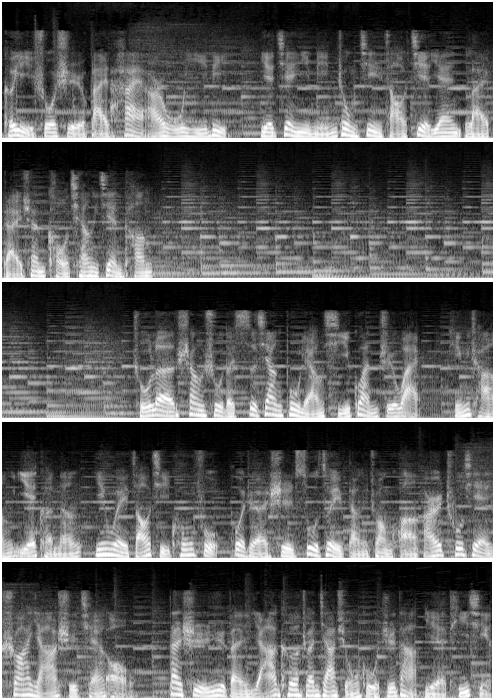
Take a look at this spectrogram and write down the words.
可以说是百害而无一利。也建议民众尽早戒烟，来改善口腔健康。除了上述的四项不良习惯之外，平常也可能因为早起空腹或者是宿醉等状况而出现刷牙时前呕。但是日本牙科专家熊谷之大也提醒，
